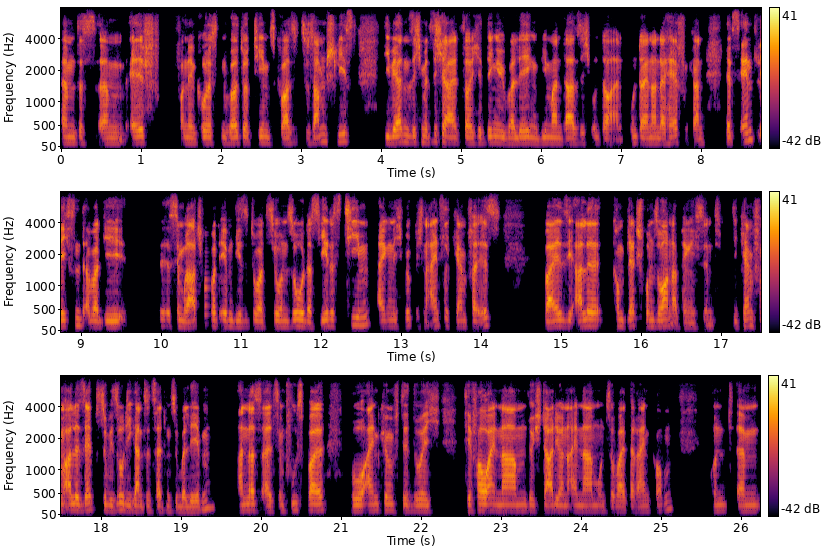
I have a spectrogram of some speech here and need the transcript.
ähm, das ähm, elf von den größten World Tour Teams quasi zusammenschließt, die werden sich mit Sicherheit solche Dinge überlegen, wie man da sich unter, untereinander helfen kann. Letztendlich sind aber die ist im Radsport eben die Situation so, dass jedes Team eigentlich wirklich ein Einzelkämpfer ist, weil sie alle komplett sponsorenabhängig sind. Die kämpfen alle selbst sowieso die ganze Zeit ums Überleben. Anders als im Fußball, wo Einkünfte durch TV-Einnahmen, durch Stadioneinnahmen und so weiter reinkommen. Und ähm,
